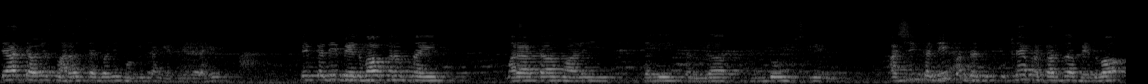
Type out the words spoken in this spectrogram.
त्या त्यावेळेस महाराज साहेबांनी भूमिका घेतलेली आहे. ते कधी भेदभाव करत नाहीत. मराठा माळी दलित धनगर हिंदू मुस्लिम अशी कधी पद्धती कुठल्या प्रकारचा भेदभाव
